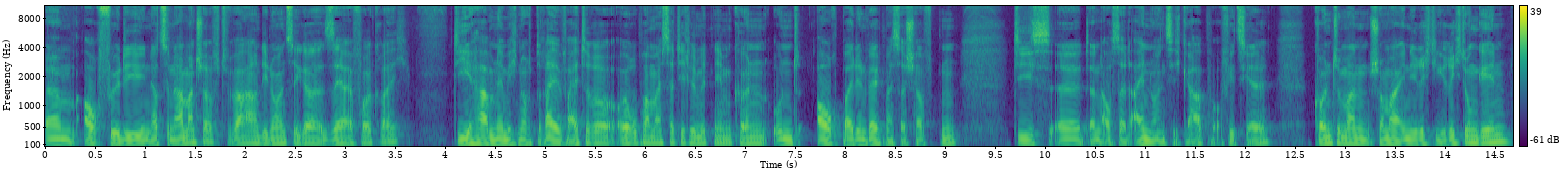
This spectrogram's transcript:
Ähm, auch für die Nationalmannschaft waren die 90er sehr erfolgreich. Die haben nämlich noch drei weitere Europameistertitel mitnehmen können und auch bei den Weltmeisterschaften, die es äh, dann auch seit 91 gab, offiziell, konnte man schon mal in die richtige Richtung gehen.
